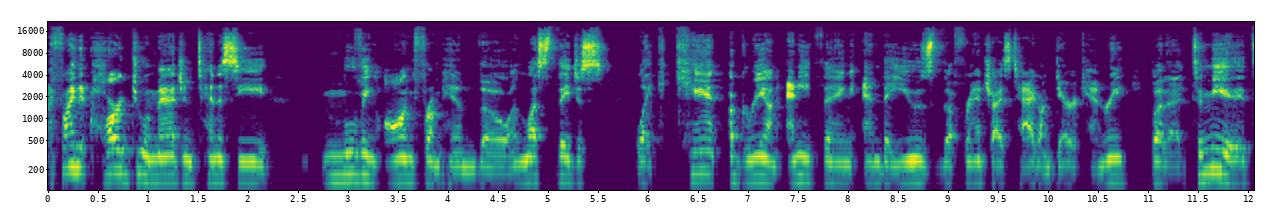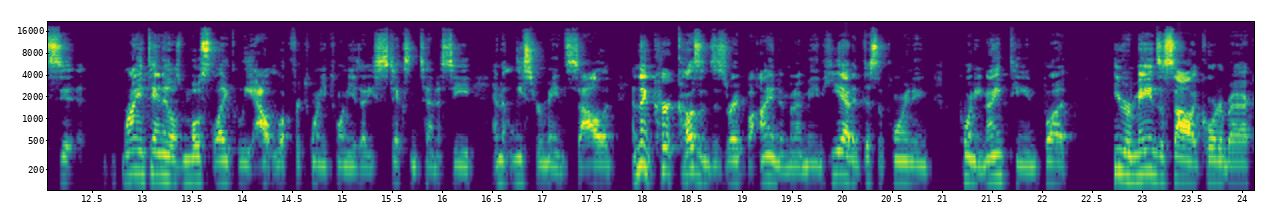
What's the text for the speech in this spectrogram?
I find it hard to imagine Tennessee moving on from him though, unless they just like can't agree on anything and they use the franchise tag on Derrick Henry. But uh, to me, it's Ryan Tannehill's most likely outlook for 2020 is that he sticks in Tennessee and at least remains solid. And then Kirk Cousins is right behind him. And I mean, he had a disappointing 2019, but he remains a solid quarterback.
